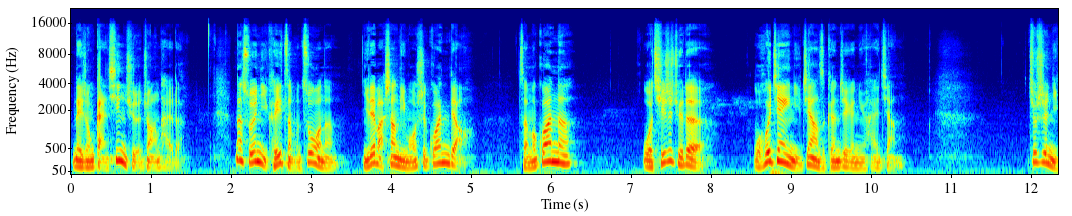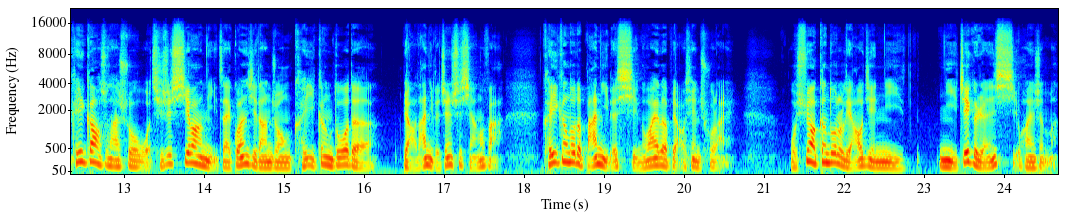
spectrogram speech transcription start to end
那种感兴趣的状态的。那所以你可以怎么做呢？你得把上帝模式关掉。怎么关呢？我其实觉得我会建议你这样子跟这个女孩讲，就是你可以告诉她说：“我其实希望你在关系当中可以更多的表达你的真实想法，可以更多的把你的喜怒哀乐表现出来。我需要更多的了解你。”你这个人喜欢什么？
